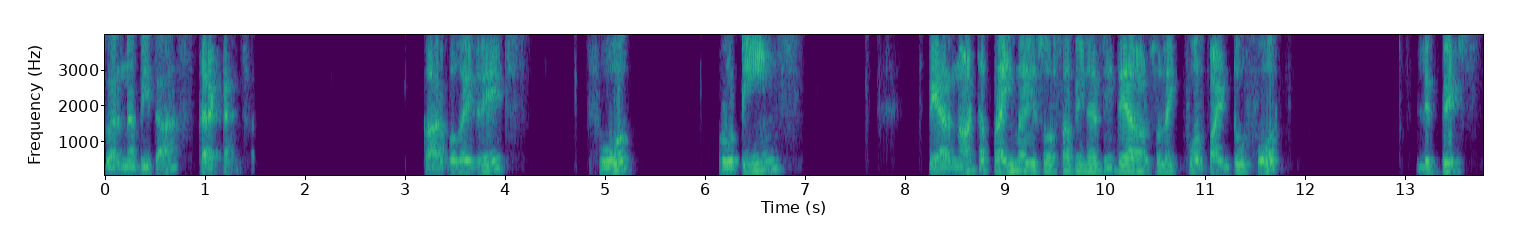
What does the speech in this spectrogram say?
Swarnabida's correct answer. Carbohydrates, four. Proteins, they are not the primary source of energy. They are also like 4.24. Lipids,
